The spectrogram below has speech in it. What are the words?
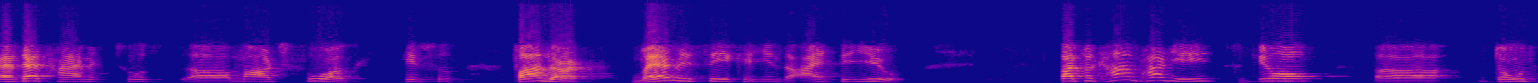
at that time to uh, March 4th, his father very sick in the ICU. But the Communist Party still uh, don't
